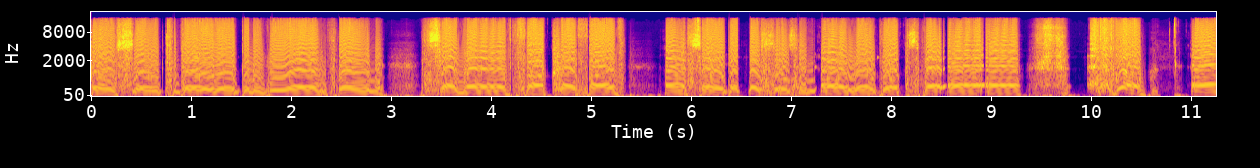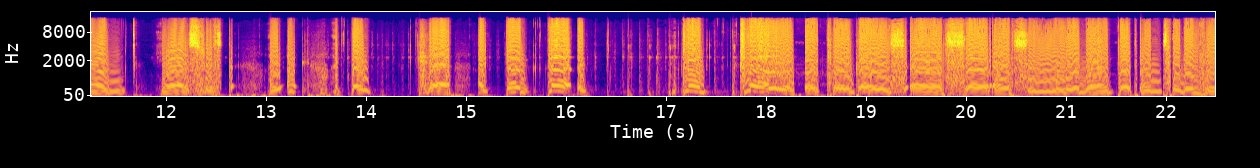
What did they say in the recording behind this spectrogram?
guys, so today we're gonna be uh, playing some uh, Far Cry 5. Uh, sorry that this isn't uh, Roblox, but uh, uh, um, yeah, it's just I I, I don't care. I don't care. I don't care. Okay, guys. Uh, so I'll see you when I get into the video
